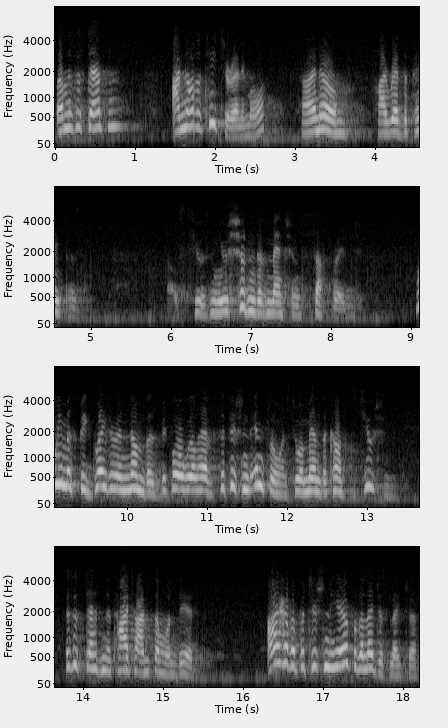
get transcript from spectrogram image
Well, Mrs. Stanton, I'm not a teacher anymore. I know. I read the papers. Oh, Susan, you shouldn't have mentioned suffrage. We must be greater in numbers before we'll have sufficient influence to amend the Constitution. Mrs. Stanton, it's high time someone did. I have a petition here for the legislature,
